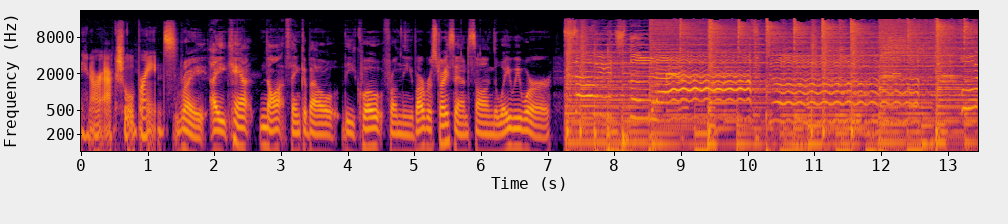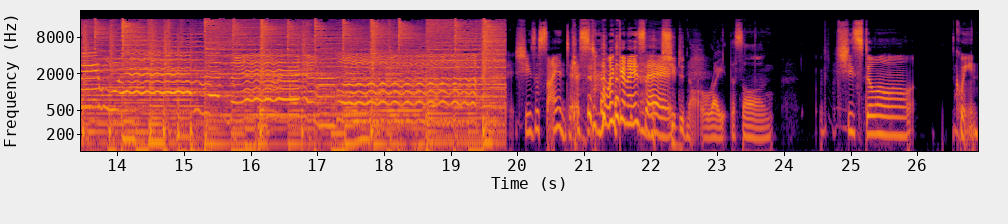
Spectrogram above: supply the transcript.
in our actual brains. Right. I can't not think about the quote from the Barbra Streisand song, The Way We Were. So it's the we will. She's a scientist. what can I say? She did not write the song. She's still queen.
